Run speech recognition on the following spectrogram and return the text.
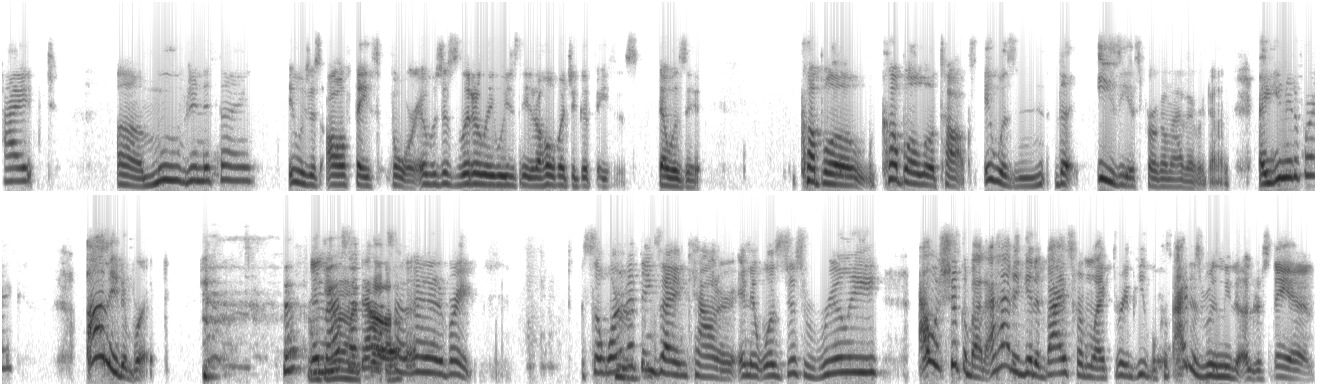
typed, uh, moved anything. It was just all face four. It was just literally we just needed a whole bunch of good faces. That was it. Couple of couple of little talks. It was n- the easiest program I've ever done. And you need a break? I need a break. and I sat down and I had a break. So one of the Hmm. things I encountered, and it was just really, I was shook about it. I had to get advice from like three people because I just really need to understand.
